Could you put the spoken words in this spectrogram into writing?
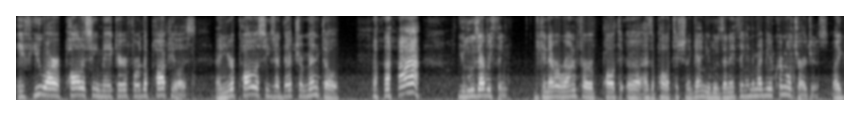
if you are a policymaker for the populace and your policies are detrimental you lose everything. You can never run for politi- uh, as a politician again. You lose anything, and there might be criminal charges. Like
